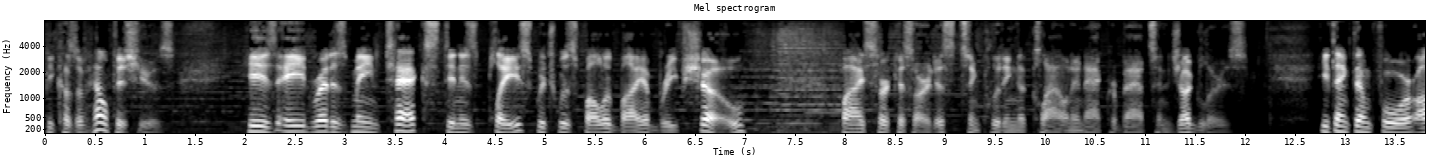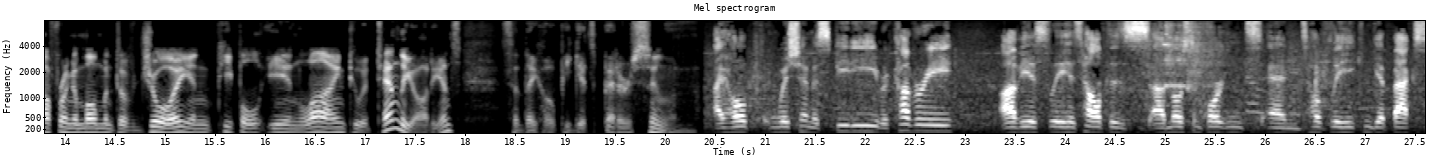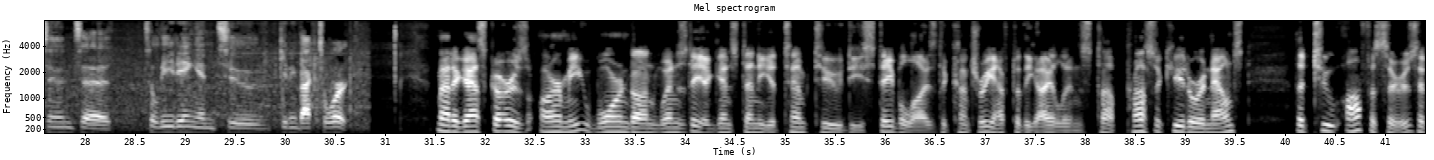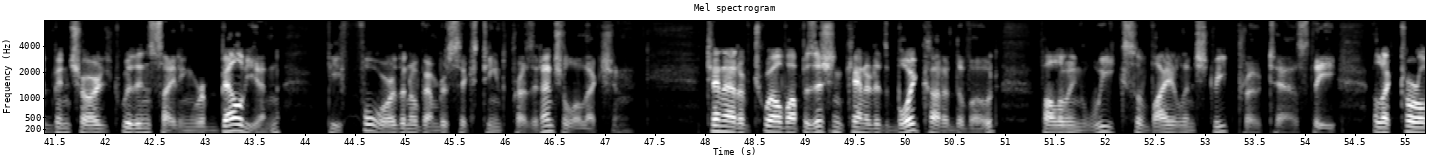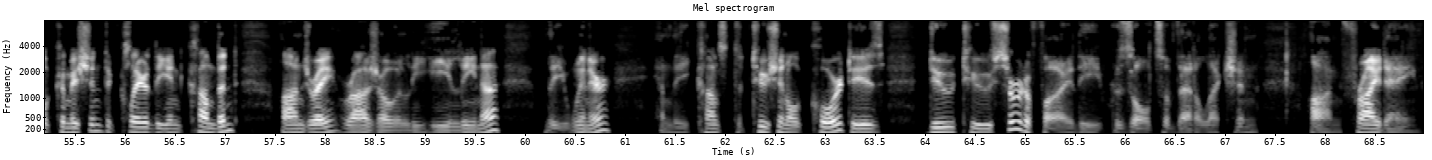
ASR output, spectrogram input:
because of health issues. His aide read his main text in his place, which was followed by a brief show by circus artists, including a clown and acrobats and jugglers. He thanked them for offering a moment of joy, and people in line to attend the audience said they hope he gets better soon. I hope and wish him a speedy recovery. Obviously, his health is uh, most important, and hopefully, he can get back soon to to leading and to getting back to work. Madagascar's army warned on Wednesday against any attempt to destabilize the country after the island's top prosecutor announced that two officers had been charged with inciting rebellion before the November 16th presidential election. Ten out of 12 opposition candidates boycotted the vote following weeks of violent street protests. The Electoral Commission declared the incumbent Andry Rajoelina the winner, and the Constitutional Court is due to certify the results of that election on Friday.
